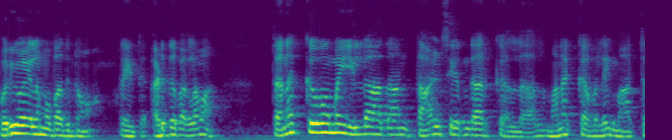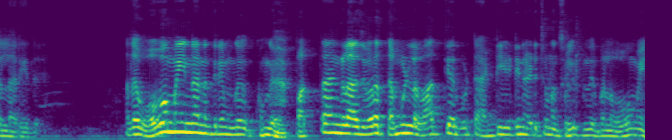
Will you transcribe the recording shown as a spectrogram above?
பொறிவாயில் நம்ம பார்த்துட்டோம். ரைட்டு அடுத்து பார்க்கலாமா? தனக்குவமை இல்லாதான் தாழ் சேர்ந்தார்க்கு அல்லால் மனக்கவலை மாற்றல் அரிது. அதை ஒவமைன்னு என்ன தெரியும். உங்கள் உங்கள் பத்தாம் கிளாஸ் வரை தமிழில் வாத்தியார் போட்டு அடி அடின்னு அடிச்சு நான் சொல்லி தந்திருப்பேன்ல ஓமை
